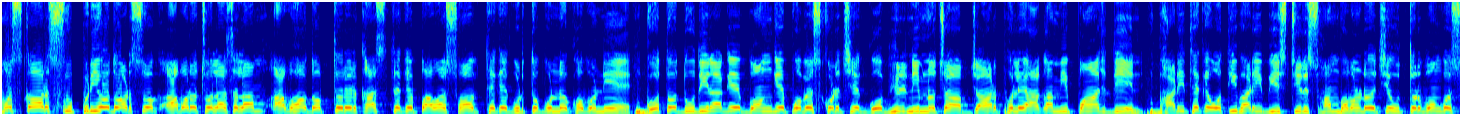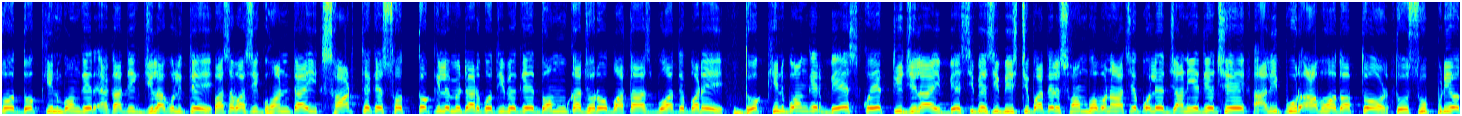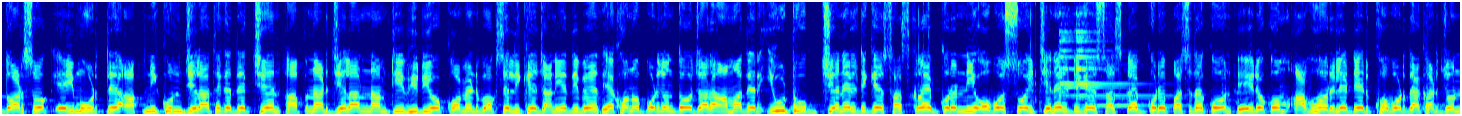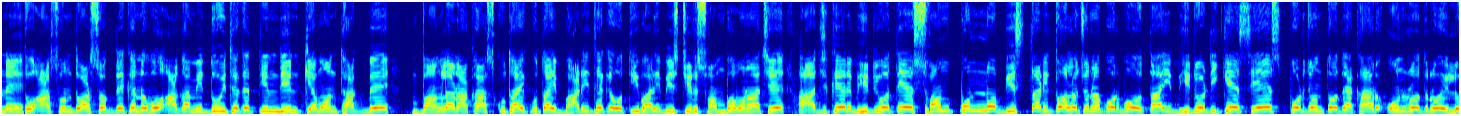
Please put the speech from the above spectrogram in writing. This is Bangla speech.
নমস্কার, সুপ্রিয় দর্শক, আবারও চলে আসলাম আবহাওয়া দপ্তরের কাছ থেকে পাওয়া সব থেকে গুরুত্বপূর্ণ খবর নিয়ে। গত দুদিন আগে বঙ্গে প্রবেশ করেছে গভীর নিম্নচাপ, যার ফলে আগামী পাঁচ দিন ভারী থেকে অতি ভারী বৃষ্টির সম্ভাবনা রয়েছে উত্তরবঙ্গ সহ দক্ষিণবঙ্গের একাধিক জেলাগুলিতে। পাশাপাশি ঘন্টায় ষাট থেকে সত্তর কিলোমিটার গতিবেগে দমকা ঝোড়ো বাতাস বোয়াতে পারে। দক্ষিণবঙ্গের বেশ কয়েকটি জেলায় বেশি বেশি বৃষ্টিপাতের সম্ভাবনা আছে বলে জানিয়ে দিয়েছে আলিপুর আবহাওয়া দপ্তর। তো সুপ্রিয় দর্শক, এই মুহূর্তে আপনি কোন জেলা থেকে দেখছেন, আপনার জেলার নামটি ভিডিও কমেন্ট বক্সে লিখে জানিয়ে দিবেন। এখনও পর্যন্ত যারা আমাদের ইউটিউব চ্যানেলটিকে সাবস্ক্রাইব করেননি, অবশ্যই চ্যানেলটিকে সাবস্ক্রাইব করে পাশে থাকুন। এইরকম আবহাওয়া রিলেটেড খবর দেখার জন্য। তো আসুন দর্শক, দেখে নেব আগামী দুই থেকে তিন দিন কেমন থাকবে, বাংলার আকাশ কোথায় কোথায় ভারী থেকে অতি ভারী বৃষ্টির সম্ভাবনা আছে। আজকের ভিডিওতে সম্পূর্ণ বিস্তারিত আলোচনা করব, তাই ভিডিওটিকে শেষ পর্যন্ত দেখার অনুরোধ রইল।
